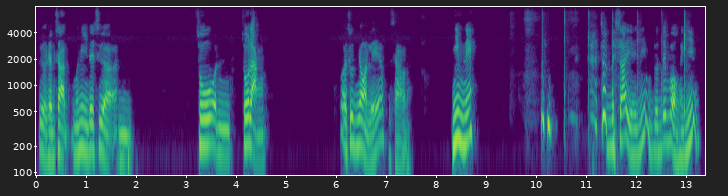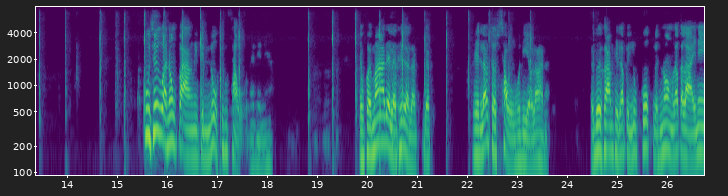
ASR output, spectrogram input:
เสื้อแขนสั้นมื้อนี้ได้เสื้ออันโชว์อันโชว์หลัง ว่าชุดยอดแล้วผู้สาวน่ะยิ้มเนี่ยจนได้ใส่ให้ยิ้มจนได้บอกให้ยิ้มผู้ชื่อว่าน้องปางนี่เป็นโรคซึมเศร้าในเดี๋ยวนี้แต่คอยมาได้ละเทื่อละแบบ เห็นแล้วเศร้าๆพอเดียวแล้วนะแต่ด้วยความที่เราเป็นลูกกกเลยน้องแล้วก็หลายแน่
